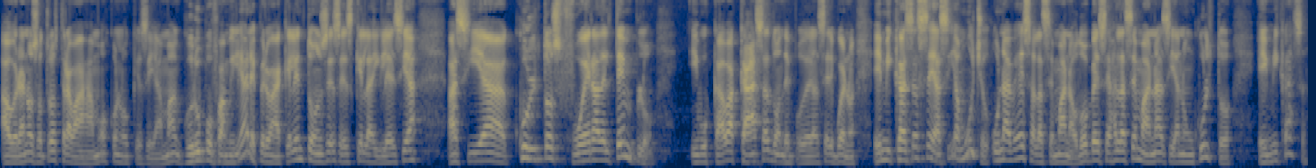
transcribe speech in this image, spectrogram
Ahora nosotros trabajamos con lo que se llama grupos familiares, pero en aquel entonces es que la iglesia hacía cultos fuera del templo y buscaba casas donde poder hacer. Bueno, en mi casa se hacía mucho, una vez a la semana o dos veces a la semana hacían un culto en mi casa.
